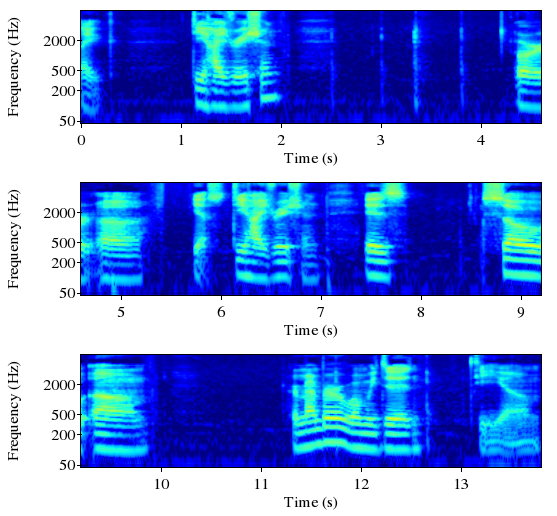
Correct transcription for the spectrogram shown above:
like dehydration? Or uh yes dehydration is so um remember when we did the um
